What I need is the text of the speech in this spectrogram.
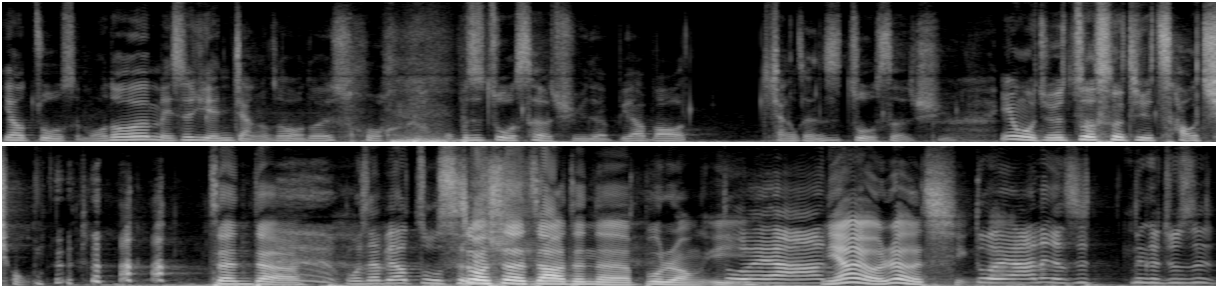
要做什么，我都会每次演讲的时候，我都会说 我不是做社区的，不要把我想成是做社区，因为我觉得做社区超穷的，真的 我才不要做社做社区呢造真的不容易，对啊，你要有热情。对啊，那个是那个就是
